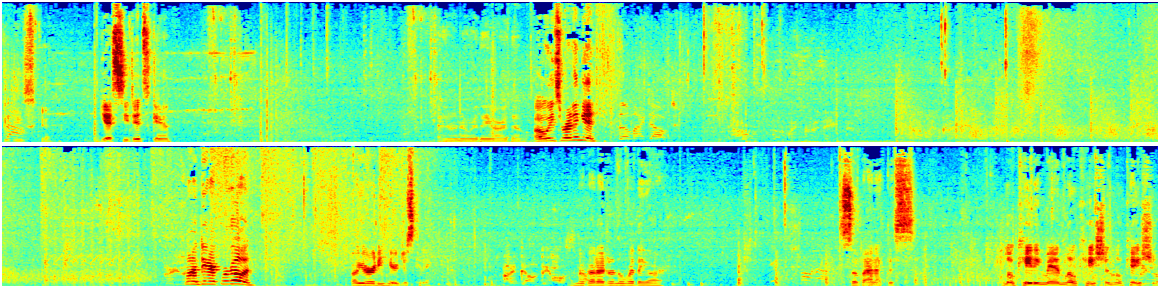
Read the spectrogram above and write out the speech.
Did he scan? Yes, he did scan. I don't know where they are though. Oh, he's running in. Come on, Derek, we're going. Oh, you're already here. Just kidding. I downed the Oh my god, I don't know where they are. So bad at this. Locating, man. Location, location.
